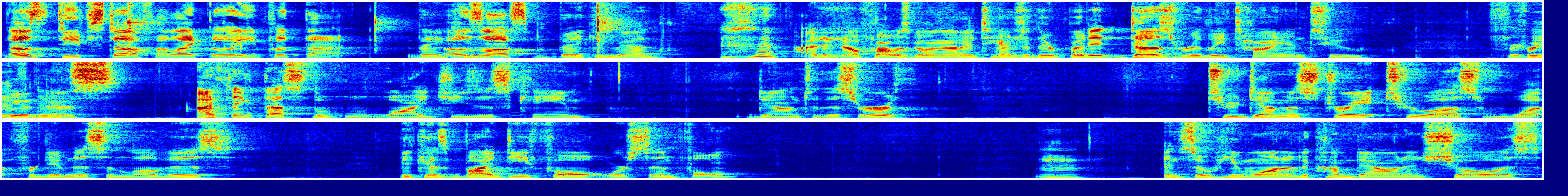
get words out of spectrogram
that was deep stuff. I like the way you put that. Thank you. that you. was awesome. Thank you, man. I didn't know if I was going on a tangent there, but it does really tie into forgiveness. I think that's the why Jesus came down to this earth to demonstrate to us what forgiveness and love is because by default we're sinful. Mm. And so he wanted to come down and show us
